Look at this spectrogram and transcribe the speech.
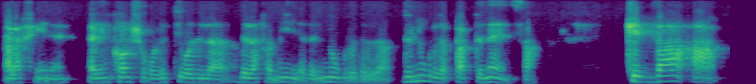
alla fine, è l'inconscio collettivo della, della famiglia, del nucleo, della, del nucleo di appartenenza, che va a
